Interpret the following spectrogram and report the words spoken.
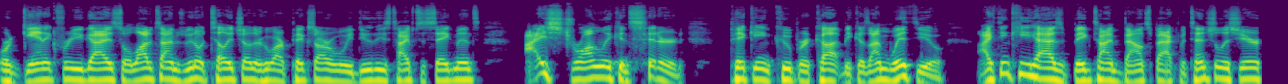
organic for you guys. So a lot of times we don't tell each other who our picks are when we do these types of segments. I strongly considered picking Cooper Kupp because I'm with you. I think he has big time bounce back potential this year.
